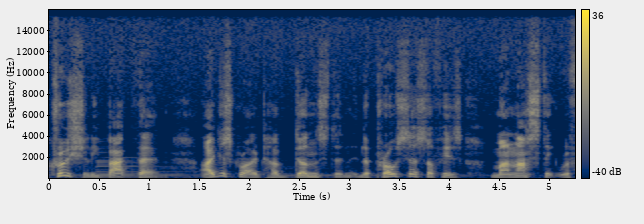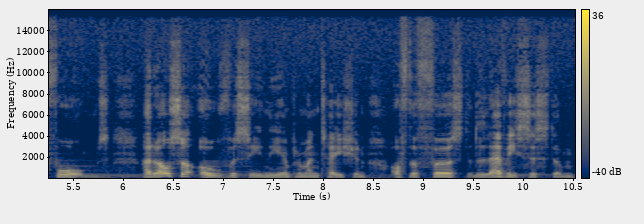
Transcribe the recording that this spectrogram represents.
Crucially, back then, I described how Dunstan, in the process of his monastic reforms, had also overseen the implementation of the first levy system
